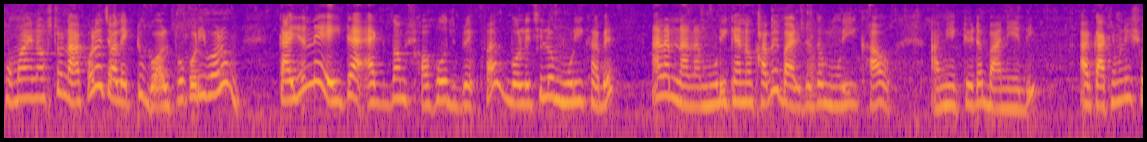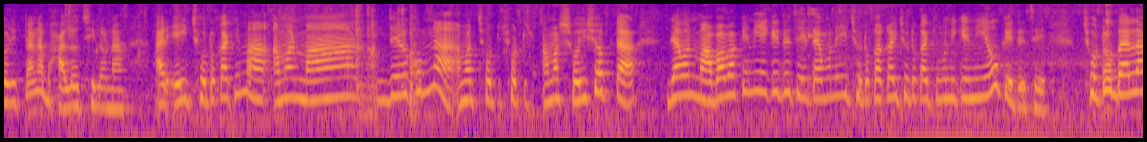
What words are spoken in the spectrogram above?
সময় নষ্ট না করে চল একটু গল্প করি বরং। তাই জন্যে এইটা একদম সহজ ব্রেকফাস্ট বলেছিল মুড়ি খাবে। আলাম না না, মুড়ি কেন খাবে? বাড়িতে তো মুড়ি খাও, আমি একটু এটা বানিয়ে দিই। আর কাকিমণির শরীরটা না ভালো ছিল না। আর এই ছোট কাকিমা আমার মা যেরকম না, আমার ছোট ছোট, আমার শৈশবটা যেমন মা বাবাকে নিয়ে কেটেছে, তেমন এই ছোটো কাকাই ছোটো কাকিমণিকে নিয়েও কেটেছে। ছোটোবেলা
